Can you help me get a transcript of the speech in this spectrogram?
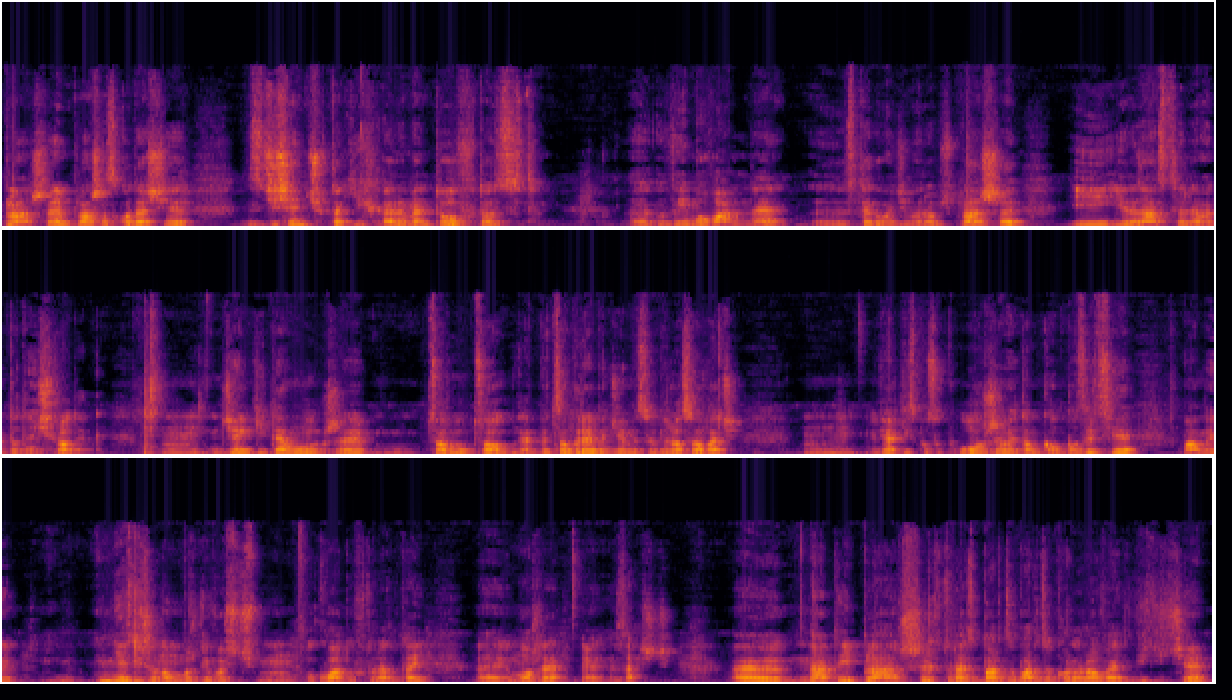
planszę. Plansza składa się z 10 takich elementów. To jest wyjmowalne. E, z tego będziemy robić planszę i jedenasty element to ten środek. Mm, dzięki temu, że co, co, jakby co grę będziemy sobie losować, mm, w jaki sposób ułożymy tą kompozycję, mamy niezliczoną możliwość mm, układów, która tutaj e, może zajść. Na tej planszy, która jest bardzo, bardzo kolorowa, jak widzicie,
